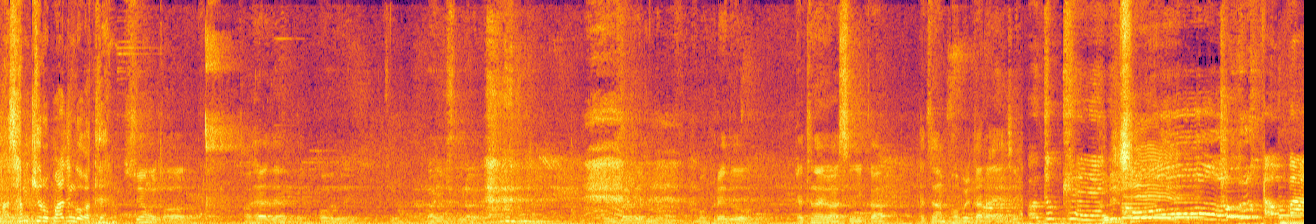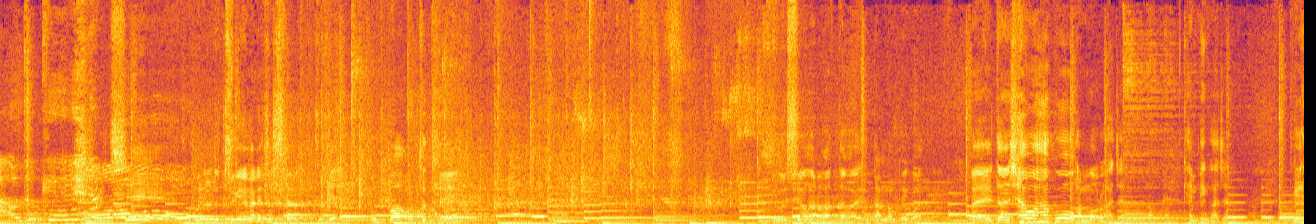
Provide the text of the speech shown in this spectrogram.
한 3kg 빠진 것 같아. 수영을 더, 더 해야 되는데. 어, 얘 많이 죽으려고 그래. 여기 빨개진 거 봐. 뭐 그래도 베트남에 왔으니까 베트남 법을 따라야지. 어떡해 그렇지. 오빠 어떡해 그렇지. 오늘도 두 개 가르쳤어요. 두 개. 오빠 어떡해. 이거 수영하러 갔다가 땀만 빼고 왔네. 아, 일단 샤워하고 밥 먹으러 가자. 캠핑 가자. 오케이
